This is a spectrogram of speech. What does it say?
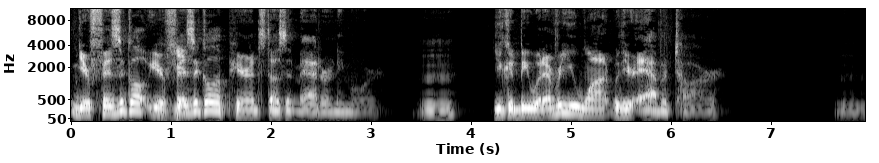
your physical your physical appearance doesn't matter anymore. Mm-hmm. You could be whatever you want with your avatar. Mm-hmm.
